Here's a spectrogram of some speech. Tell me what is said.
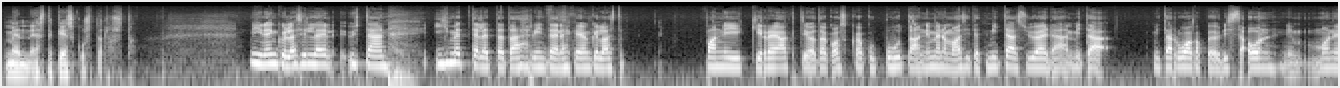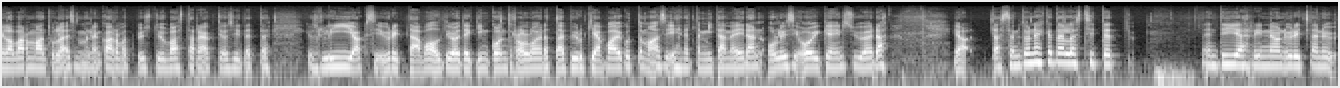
menneestä keskustelusta. Niin, en kyllä silleen yhtään ihmettele tätä rinteen ehkä jonkinlaista paniikkireaktiota, koska kun puhutaan nimenomaan siitä, että mitä syödään, mitä, mitä ruokapöydissä on, niin monilla varmaan tulee semmoinen karvat pystyy vastareaktio siitä, että jos liiaksi yrittää valtio jotenkin kontrolloida tai pyrkiä vaikuttamaan siihen, että mitä meidän olisi oikein syödä. Ja tässä nyt on ehkä tällaista sitten, että en tiedä, Rinne on yrittänyt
